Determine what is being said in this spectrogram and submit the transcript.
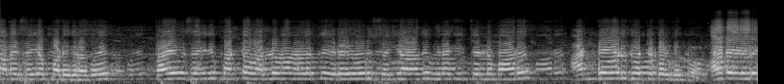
தடை செய்யப்படுகிறது. தயவு செய்து பட்ட வல்லுநர்களுக்கு இடையூறு செய்யாது விலகிச் செல்லுமாறு அன்போடு கேட்டுக்கொள்கின்றோம். அதை ஒரு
